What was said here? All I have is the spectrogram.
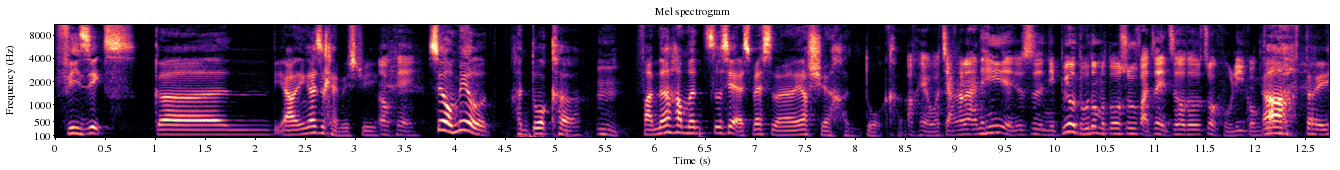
physics 跟啊应该是 chemistry，OK，所以我没有很多科。嗯反正他们这些的人要学很多科，OK，我讲的难听一点就是你不用读那么多书，反正你之后都是做苦力工作。啊，对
